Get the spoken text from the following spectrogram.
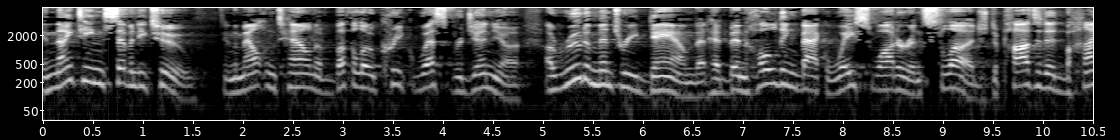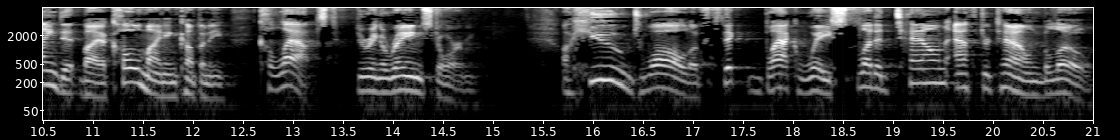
In 1972, in the mountain town of Buffalo Creek, West Virginia, a rudimentary dam that had been holding back wastewater and sludge deposited behind it by a coal mining company collapsed during a rainstorm. A huge wall of thick black waste flooded town after town below,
